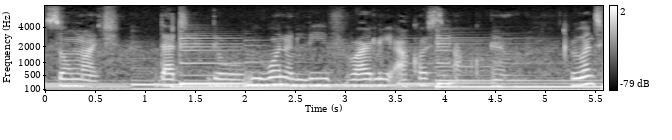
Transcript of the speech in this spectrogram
so much that we want to live rightly across um, we want to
